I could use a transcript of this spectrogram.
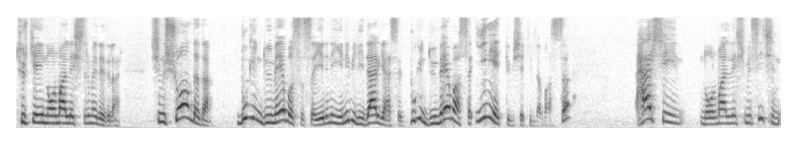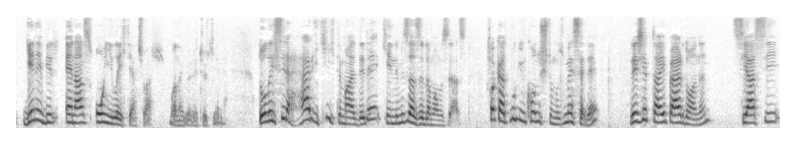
Türkiye'yi normalleştirme dediler. Şimdi şu anda da bugün düğmeye basılsa, yerine yeni bir lider gelse, bugün düğmeye bassa, iyi niyetli bir şekilde bassa her şeyin normalleşmesi için gene bir en az 10 yıla ihtiyaç var bana göre Türkiye'de. Dolayısıyla her iki ihtimalde de kendimizi hazırlamamız lazım. Fakat bugün konuştuğumuz mesele Recep Tayyip Erdoğan'ın siyasi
